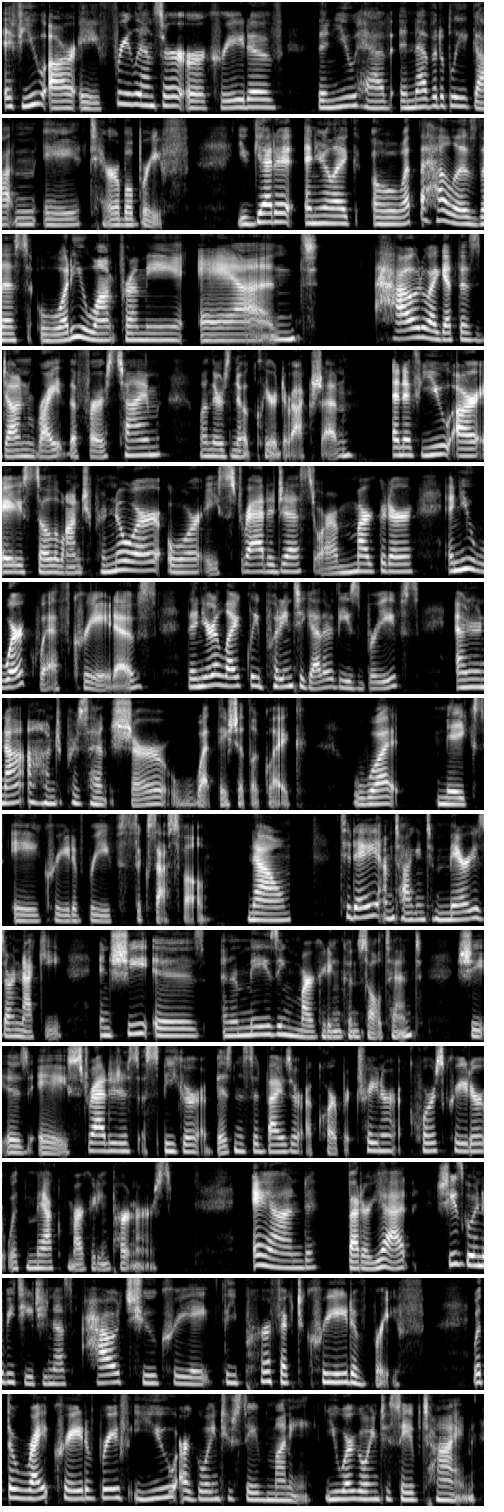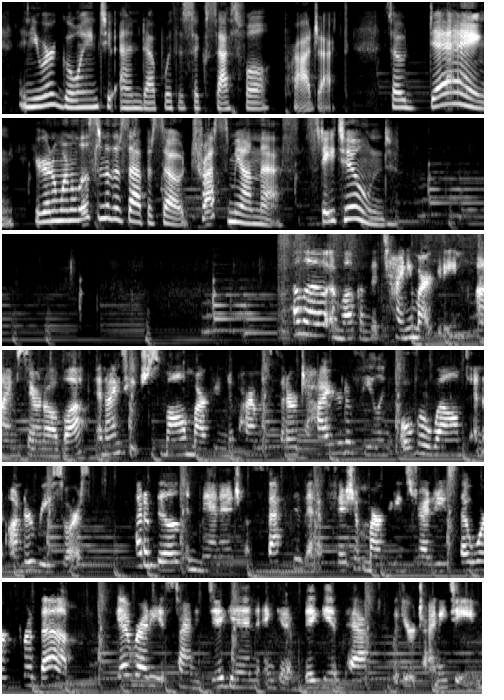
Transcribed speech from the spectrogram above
If you are a freelancer or a creative, then you have inevitably gotten a terrible brief. You get it and you're like, oh, what the hell is this? What do you want from me? And how do I get this done right the first time when there's no clear direction? And if you are a solo entrepreneur or a strategist or a marketer and you work with creatives, then you're likely putting together these briefs and you're not 100% sure what they should look like. What makes a creative brief successful? Now, today I'm talking to Mary Czarnecki, and she is an amazing marketing consultant. She is a strategist, a speaker, a business advisor, a corporate trainer, a course creator with Mac Marketing Partners. And better yet, she's going to be teaching us how to create the perfect creative brief. With the right creative brief, you are going to save money, you are going to save time, and you are going to end up with a successful project. So, dang, you're going to want to listen to this episode. Trust me on this. Stay tuned. Hello and welcome to Tiny Marketing. I'm Sarah Noel Block and I teach small marketing departments that are tired of feeling overwhelmed and under resourced how to build and manage effective and efficient marketing strategies that work for them. Get ready, it's time to dig in and get a big impact with your tiny team.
